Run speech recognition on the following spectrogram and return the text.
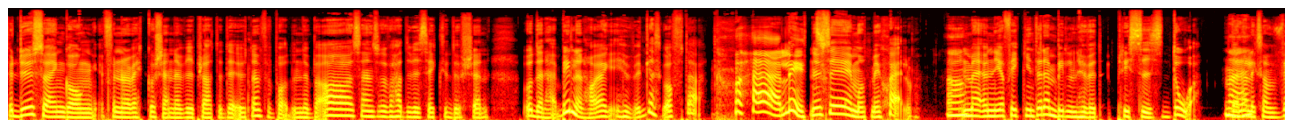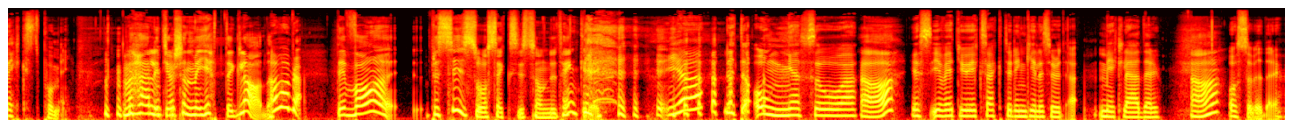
För du sa en gång för några veckor sedan när vi pratade utanför podden, du bara ah, sen så hade vi sex i duschen och den här bilden har jag i huvudet ganska ofta. Vad härligt! Nu säger jag emot mig själv ja. men jag fick inte den bilden i huvudet precis då. Den har Nej. liksom växt på mig. Vad härligt, jag känner mig jätteglad. Ja vad bra. Det var precis så sexigt som du tänker dig. Ja, lite ångest och Ja, jag, jag vet ju exakt hur din kille ser ut äh, med kläder ja, och så vidare.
